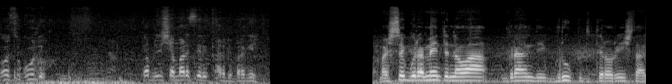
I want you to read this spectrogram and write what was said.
Um segundo. Acabo de chamar esse Ricardo para aqui. Mas seguramente não há grande grupo de terroristas ali.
